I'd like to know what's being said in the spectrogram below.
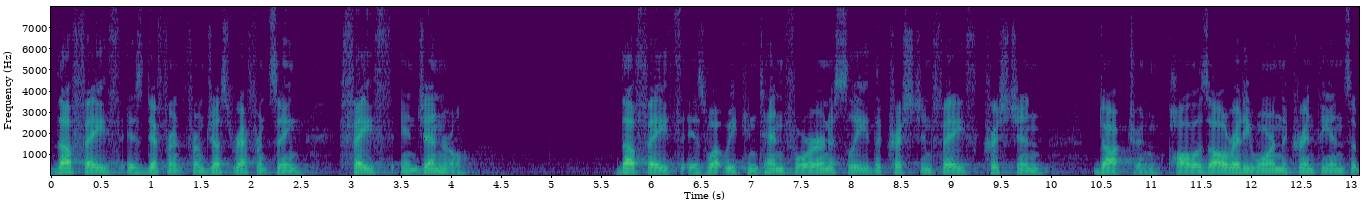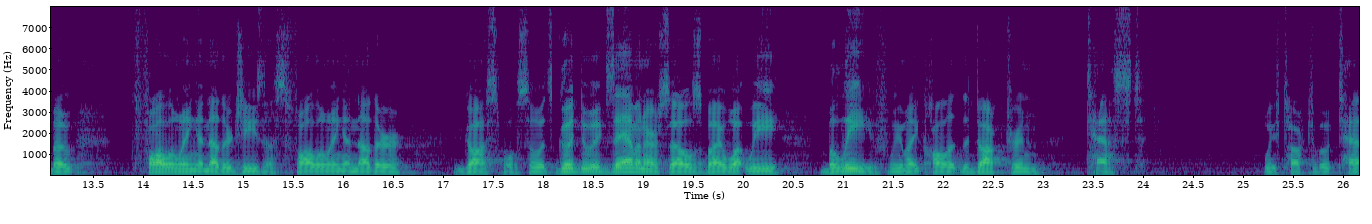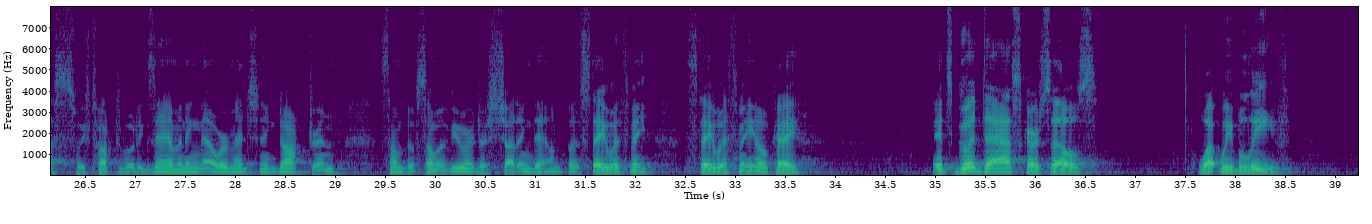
The faith is different from just referencing faith in general. The faith is what we contend for earnestly the Christian faith, Christian doctrine. Paul has already warned the Corinthians about following another Jesus, following another gospel. So it's good to examine ourselves by what we believe. We might call it the doctrine test. We've talked about tests, we've talked about examining, now we're mentioning doctrine. Some, some of you are just shutting down, but stay with me. Stay with me, okay? It's good to ask ourselves what we believe.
